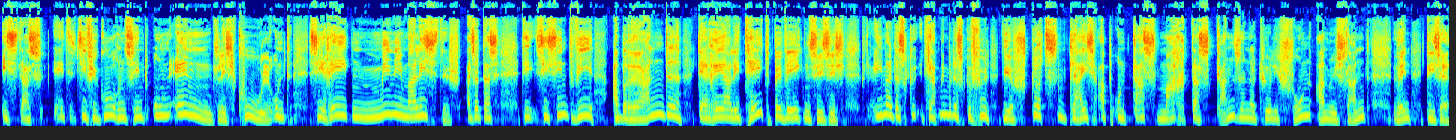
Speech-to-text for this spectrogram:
ist das, die Figuren sind unendlich cool und sie reden minimalistisch. Also das, die, sie sind wie am Rande der Realität bewegen sie sich. Immer das, die haben immer das Gefühl, wir stürzen gleich ab und das macht das Ganze natürlich schon amüsant, wenn diese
